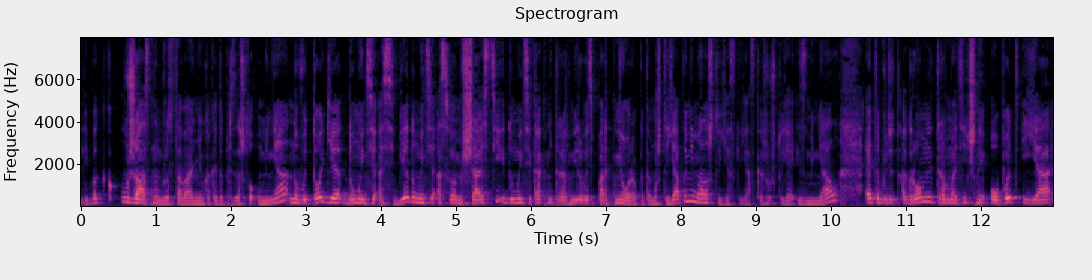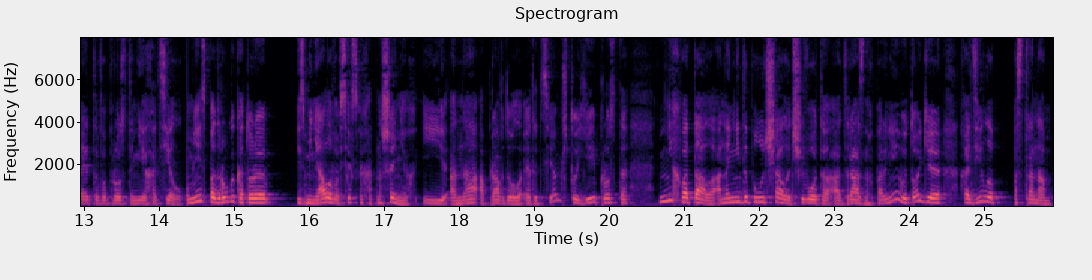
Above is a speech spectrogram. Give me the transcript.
либо к ужасному расставанию, как это произошло у меня, но в итоге думайте о себе, думайте о своем счастье и думайте, как не травмировать партнера, потому что я понимал, что если я скажу, что я изменял, это будет огромный травматичный опыт, и я этого просто не хотел. У меня есть подруга, которая изменяла во всех своих отношениях, и она оправдывала это тем, что ей просто не хватало, она недополучала чего-то от разных парней, в итоге ходила по странам.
